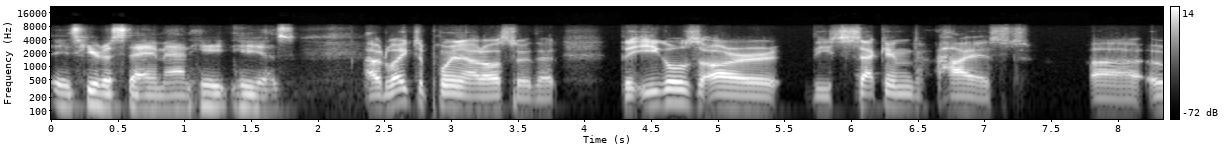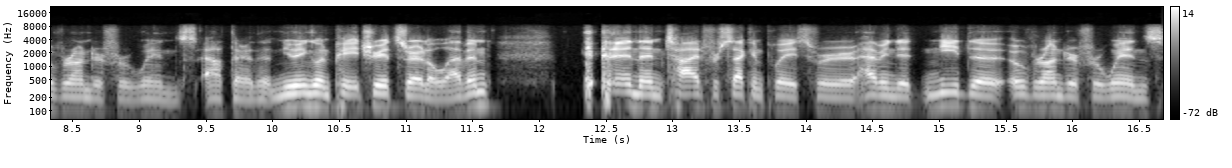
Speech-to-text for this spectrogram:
is here to stay, man. He he is. I would like to point out also that the Eagles are the second highest uh, over under for wins out there. The New England Patriots are at 11, and then tied for second place for having to need the over under for wins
